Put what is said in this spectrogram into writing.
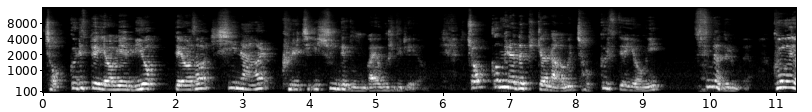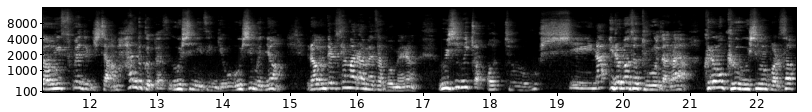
적그리스도의 영에 미혹되어서 신앙을 그르치기 쉬운 게 누군가요? 우리들이에요. 조금이라도 비껴나가면 적그리스도의 영이 스며드는 거예요. 그 영이 스며들기 시작하면 한두 끝도 없어요. 의심이 생기고 의심은요. 여러분들 생활하면서 보면은 의심이 좀 어쩌 혹시나 이러면서 들어오잖아요. 그러면 그 의심은 벌써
